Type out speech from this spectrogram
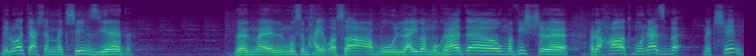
دلوقتي عشان ماتشين زيادة. ده الم- الموسم هيبقى صعب واللعيبة مجهدة ومفيش آه، راحات مناسبة. ماتشين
